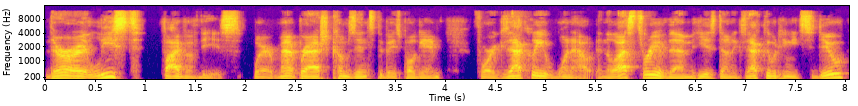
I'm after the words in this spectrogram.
there are at least five of these where Matt Brash comes into the baseball game for exactly one out. And the last three of them, he has done exactly what he needs to do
